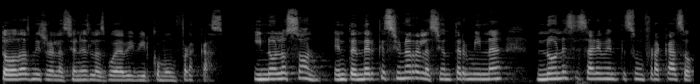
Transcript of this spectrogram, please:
todas mis relaciones las voy a vivir como un fracaso. Y no lo son. Entender que si una relación termina, no necesariamente es un fracaso.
